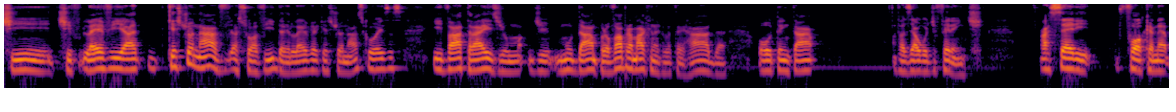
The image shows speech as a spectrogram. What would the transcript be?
te, te leve a questionar a sua vida, leve a questionar as coisas e vá atrás de, uma, de mudar, provar para a máquina que ela está errada ou tentar fazer algo diferente. A série foca né,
